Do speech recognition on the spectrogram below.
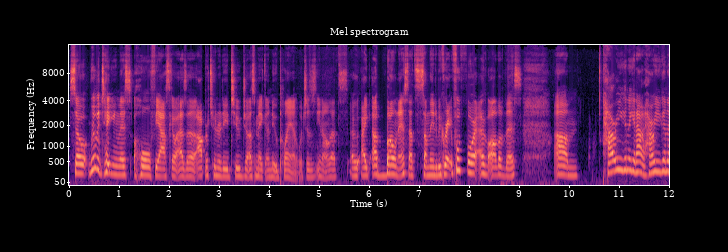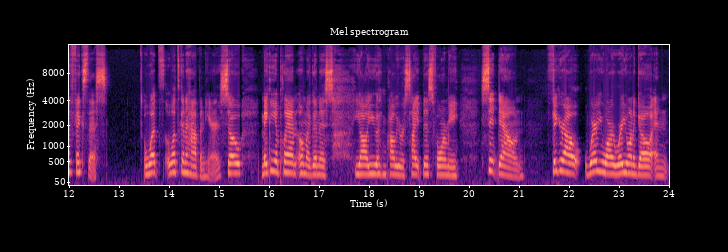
So, really taking this whole fiasco as an opportunity to just make a new plan, which is, you know, that's a, a bonus. That's something to be grateful for of all of this. Um, how are you to get out? How are you to fix this? What's what's to happen here? So, making a plan, oh my goodness, y'all, you can probably recite this for me sit down, figure out where you are, where you want to go, and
